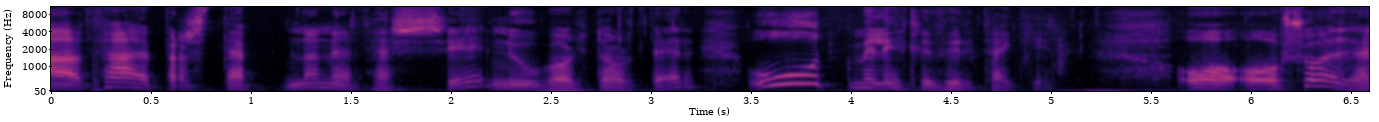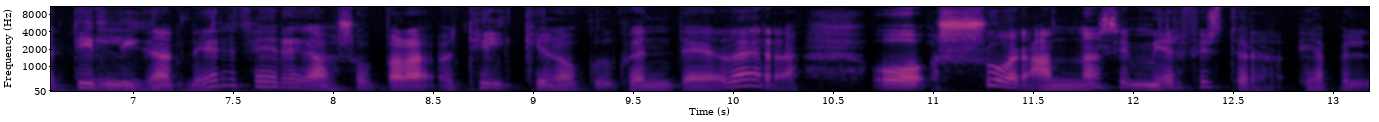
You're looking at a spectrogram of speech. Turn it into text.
að það er bara stefnan er þessi New World Order út með litlu fyrirtæki og, og svo er það dýrlingarnir þeir eru svo bara tilkynna okkur hvernig það er að vera. Og svo er annað sem mér jafnvel,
